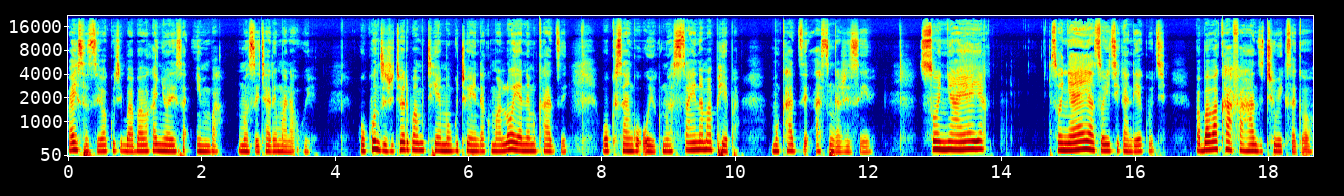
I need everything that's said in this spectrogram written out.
vaisaziva kuti baba vakanyoresa imba muzita remwana uyu. Wokunzi zvitori pamutemo kutoenda kumaloya nemukadzi wokusango uyu kunosaina mapepa mukadzi asingazvizivi. So nyaya ya so nyaya yazoitika ndeyekuti baba vakafa hanzi two weeks ago.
